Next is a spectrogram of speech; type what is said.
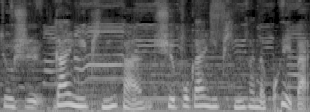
就是甘于平凡却不甘于平凡的溃败。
